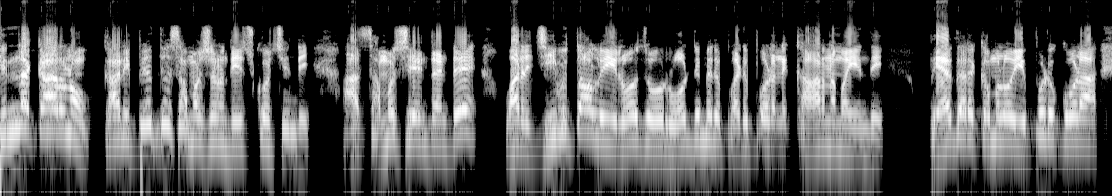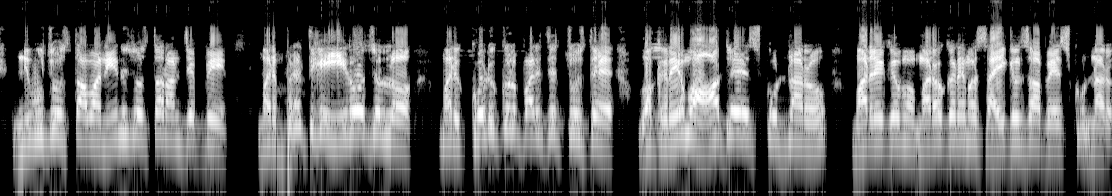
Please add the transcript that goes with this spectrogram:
చిన్న కారణం కానీ పెద్ద సమస్యను తీసుకొచ్చింది. ఆ సమస్య ఏంటంటే వారి జీవితాలు ఈరోజు రోడ్డు మీద పడిపోవడానికి కారణమైంది. పేదరికంలో ఇప్పుడు కూడా నువ్వు చూస్తావా నేను చూస్తాను అని చెప్పి మరి బ్రతికే ఈ రోజుల్లో మరి కొడుకుల పరిస్థితి చూస్తే ఒకరేమో ఆటో వేసుకుంటున్నారు మరొకేమో మరొకరేమో సైకిల్ షాప్ వేసుకుంటున్నారు.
